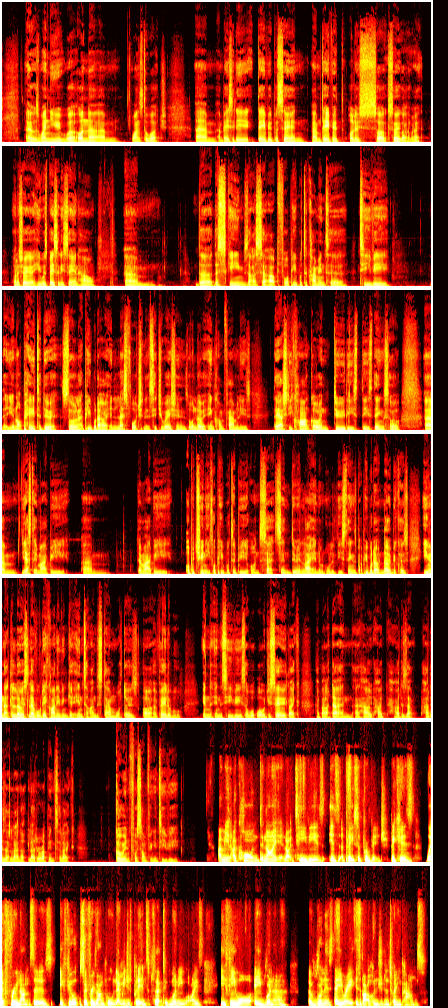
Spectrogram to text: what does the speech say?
It was when you were on the um, ones to watch, um, and basically David was saying, um, David Olusoga, right? Olusoga. He was basically saying how um, the the schemes that are set up for people to come into TV that you're not paid to do it. So like people that are in less fortunate situations or lower income families, they actually can't go and do these these things. So um, yes, there might be um, there might be opportunity for people to be on sets and doing lighting and all of these things, but people don't know because even at the lowest level, they can't even get in to understand what those are available in the, in the TV. So what, what would you say like about that and, and how, how how does that how does that line up ladder up into like going for something in TV? I mean, I can't deny it. Like TV is is a place of privilege because mm. we're freelancers. If you're so, for example, let me just put it into perspective, money wise. If you are a runner, a runner's day rate is about 120 pounds,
